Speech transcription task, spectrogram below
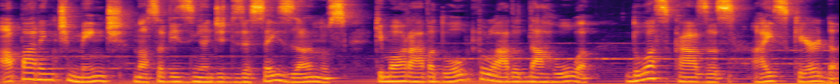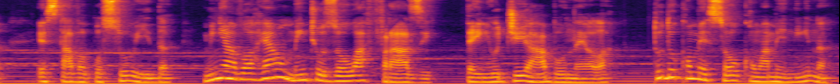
Aparentemente, nossa vizinha de 16 anos, que morava do outro lado da rua, duas casas à esquerda, estava possuída. Minha avó realmente usou a frase: tem o diabo nela. Tudo começou com a menina,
